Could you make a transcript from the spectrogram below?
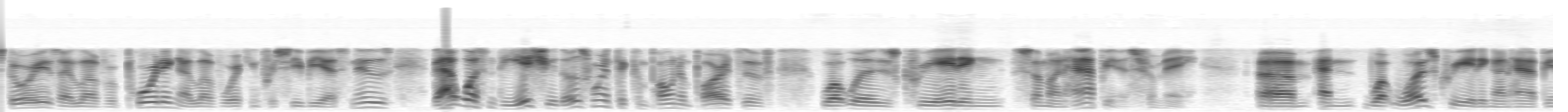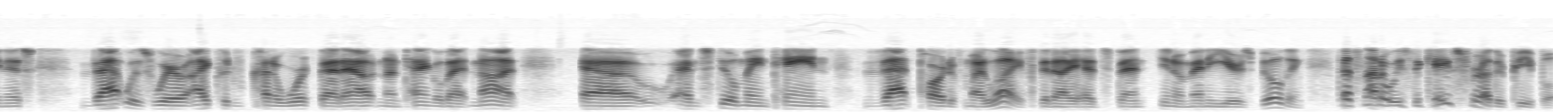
stories. I love reporting. I love working for CBS News. That wasn't the issue. Those weren't the component parts of what was creating some unhappiness for me. Um, and what was creating unhappiness, that was where I could kind of work that out and untangle that knot uh, and still maintain that part of my life that I had spent, you know, many years building. That's not always the case for other people.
